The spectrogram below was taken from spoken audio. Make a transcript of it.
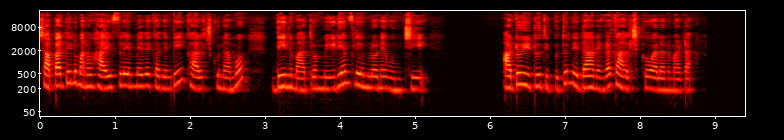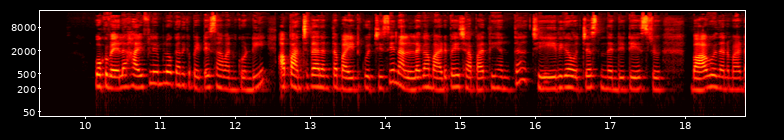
చపాతీలు మనం హై ఫ్లేమ్ మీదే కదండి కాల్చుకున్నాము. దీన్ని మాత్రం మీడియం ఫ్లేమ్లోనే ఉంచి అటు ఇటు తిప్పుతూ నిదానంగా కాల్చుకోవాలన్నమాట. ఒకవేళ హై ఫ్లేమ్లో కనుక పెట్టేసామనుకోండి ఆ పంచదార అంతా బయటకు వచ్చేసి నల్లగా మాడిపోయే చపాతీ అంతా చేదుగా వచ్చేస్తుందండి టేస్ట్. బాగోదనమాట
